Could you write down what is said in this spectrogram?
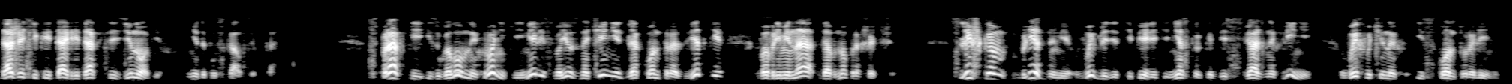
Даже секретарь редакции Зиновьев не допускался в. Справки из уголовной хроники имели свое значение для контрразведки во времена давно прошедшие. Слишком бледными выглядят теперь эти несколько бессвязных линий, выхваченных из контура Ленина.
